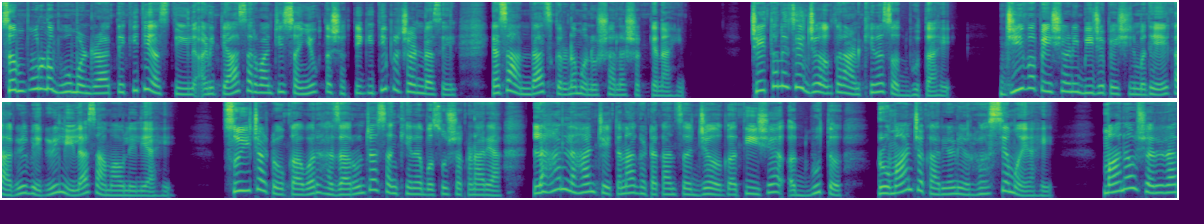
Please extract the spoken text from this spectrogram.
संपूर्ण भूमंडळात ते किती असतील आणि त्या सर्वांची संयुक्त शक्ती किती प्रचंड असेल याचा अंदाज करणं मनुष्याला शक्य नाही. चेतनेचे जग तर आणखीनच अद्भुत आहे. जीवपेशी आणि बीजपेशींमध्ये एक आगळी वेगळी लीला सामावलेली आहे. सुईच्या टोकावर हजारोंच्या संख्येनं बसू शकणाऱ्या लहान लहान चेतना घटकांचं जग अतिशय अद्भुत रोमांचकारी आणि रहस्यमय आहे. मानव शरीरात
